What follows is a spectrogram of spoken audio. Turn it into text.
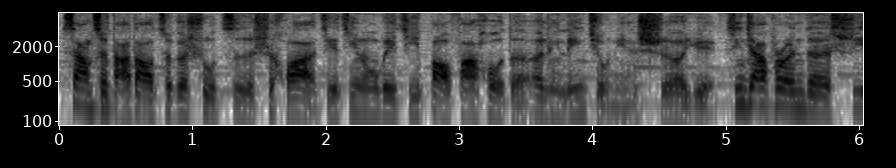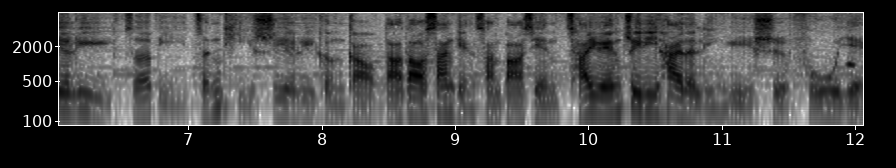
上次达到这个数字是华尔街金融危机爆发后的二零零九年十二月。新加坡人的失业率则比整体失业率更高，达到三点三八仙。裁员最厉害的领域是服务业。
